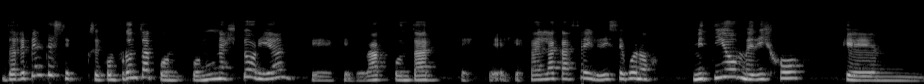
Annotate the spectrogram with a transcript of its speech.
de repente se, confronta con, una historia que, le va a contar este, el que está en la casa y le dice, bueno, mi tío me dijo que, em,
